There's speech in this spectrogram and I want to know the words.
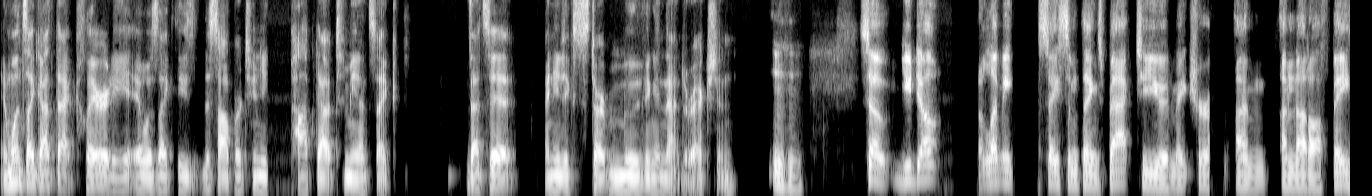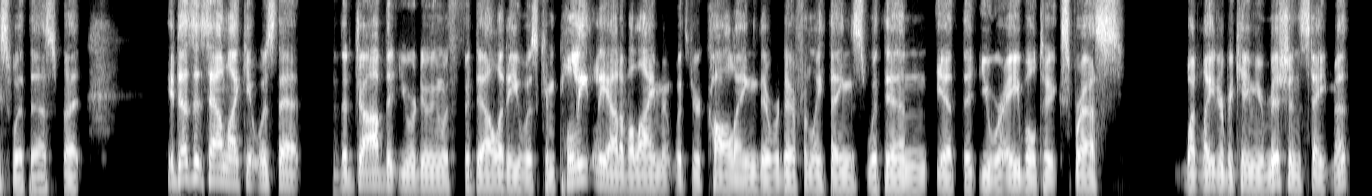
And once I got that clarity, it was like these, this opportunity popped out to me. And it's like, that's it. I need to start moving in that direction. Mm-hmm. So you don't let me say some things back to you and make sure I'm I'm not off base with this, but it doesn't sound like it was that the job that you were doing with Fidelity was completely out of alignment with your calling. There were definitely things within it that you were able to express what later became your mission statement.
